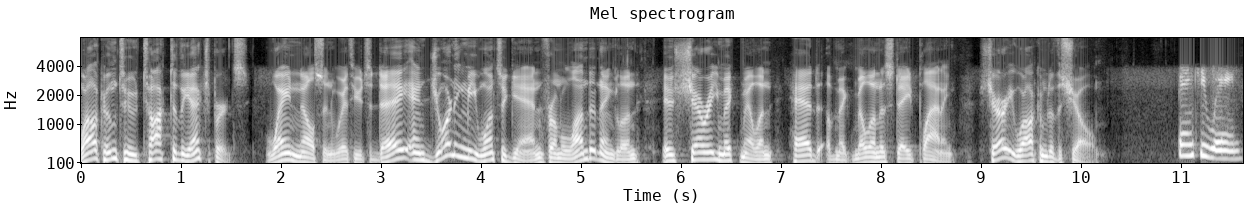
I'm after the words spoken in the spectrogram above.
Welcome to Talk to the Experts. Wayne Nelson with you today, and joining me once again from London, England, is Sherry MacMillan, head of MacMillan Estate Planning. Sherry, welcome to the show. Thank you, Wayne.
